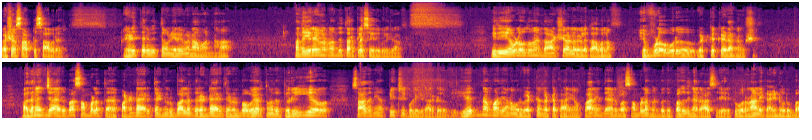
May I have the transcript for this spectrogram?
விஷம் சாப்பிட்டு சாவுறாரு. எழுத்தறிவித்தவன் இறைவனாவான்னா அந்த இறைவன் வந்து தற்கொலை செய்து கொள்கிறான். இது எவ்வளவு தூரம் இந்த ஆட்சியாளர்களுக்கு அவலம்? எவ்வளோ ஒரு வெட்கக்கேடான விஷயம். பதினஞ்சாயிரரூபா சம்பளத்தை பன்னெண்டாயிரத்து ஐநூறுரூபாலேருந்து ரெண்டாயிரத்து ஐநூறுரூபா உயர்த்தினதை பெரிய சாதனையாக பீற்றிக் கொள்கிறார்கள் என்ன மாதிரியான ஒரு வெட்கம் கட்ட காரியம்? பதினைந்தாயிரரூபா சம்பளம் என்பது பகுதி நேர ஆசிரியருக்கு ஒரு நாளைக்கு ஐநூறுரூபா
